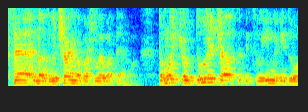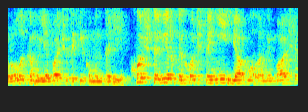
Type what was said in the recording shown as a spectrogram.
Це надзвичайно важлива тема. Тому що дуже часто під своїми відеороликами я бачу такі коментарі: хочете вірити, хочете ні, я Бога не бачив,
